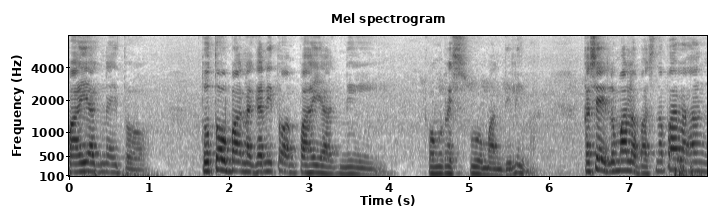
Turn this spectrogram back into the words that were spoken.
pahayag na ito, totoo ba na ganito ang pahayag ni Congresswoman De Lima? Kasi lumalabas na para ang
